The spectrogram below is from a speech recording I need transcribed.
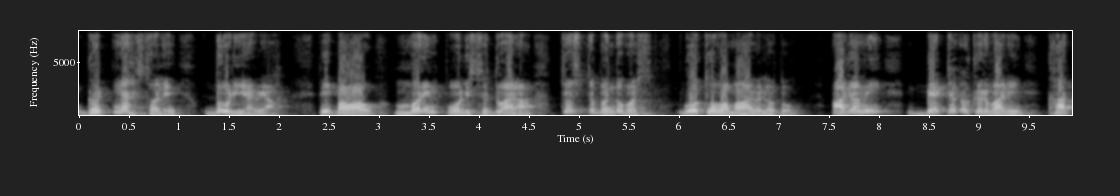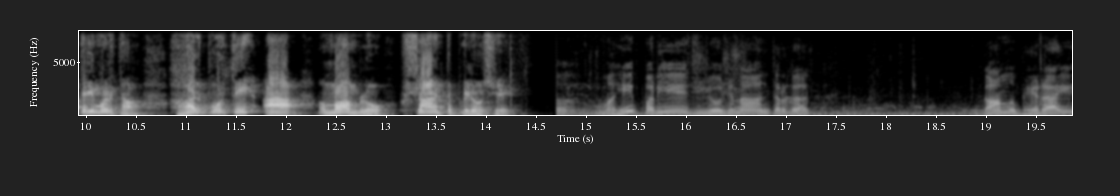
ઘટના સ્થળે દોડી આવ્યા. પીપાવાવ મરીન પોલીસ દ્વારા ચુસ્ત બંદોબસ્ત ગોઠવવામાં આવેલો હતો. આગામી બેઠક કરવાની ખાતરી મળતા હાલ પૂરતી આ મામલો શાંત પડ્યો છે. મહી પરિયેજ યોજના અંતર્ગત ગામ ભેરાઈ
